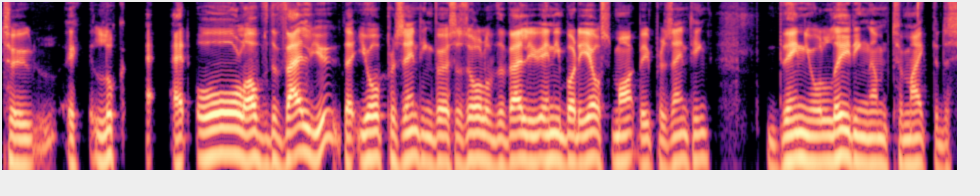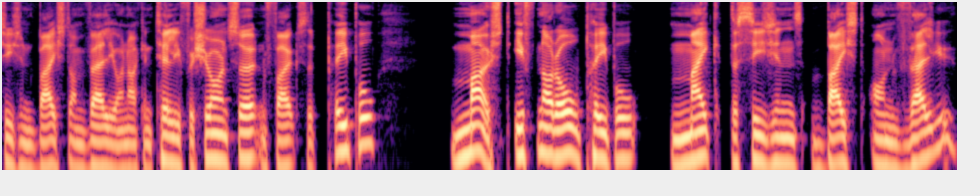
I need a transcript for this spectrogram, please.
to eh, look at all of the value that you're presenting versus all of the value anybody else might be presenting, then you're leading them to make the decision based on value. And I can tell you for sure and certain, folks, that people, most, if not all people, make decisions based on value,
